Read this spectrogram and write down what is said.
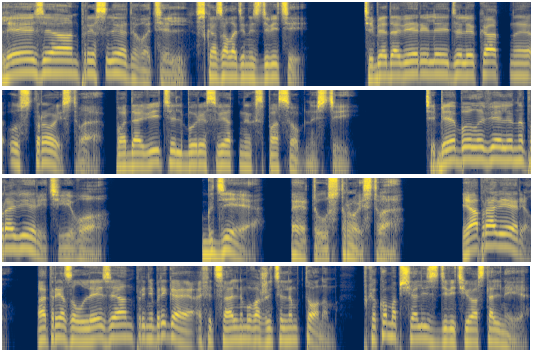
«Лезиан-преследователь», — сказал один из девяти. Тебе доверили деликатное устройство, подавитель буресветных способностей. Тебе было велено проверить его. Где это устройство? Я проверил, — отрезал Лезиан, пренебрегая официальным уважительным тоном, в каком общались с девятью остальные.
